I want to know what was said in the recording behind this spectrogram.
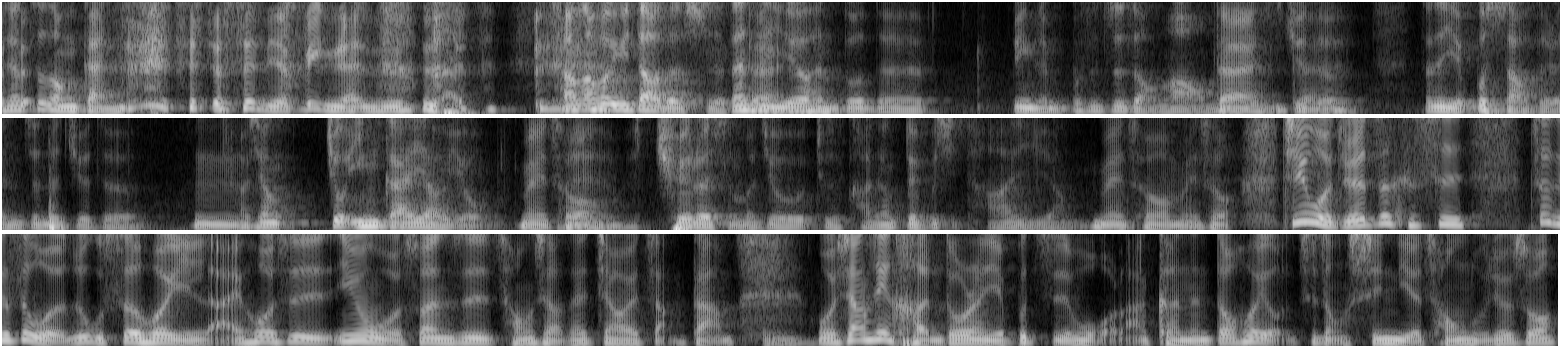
像这种感觉 就是你的病人是不是常常会遇到的事，但是也有很多的病人不是这种哈，我们也是觉得，但是也不少的人真的觉得。嗯，好像就应该要有，没错，缺了什么就就好像对不起他一样。没错，没错。其实我觉得这个是这个是我入社会以来，或是因为我算是从小在教会长大，我相信很多人也不止我啦，可能都会有这种心理的冲突，就是说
